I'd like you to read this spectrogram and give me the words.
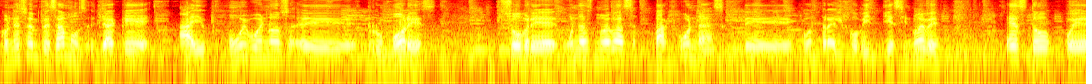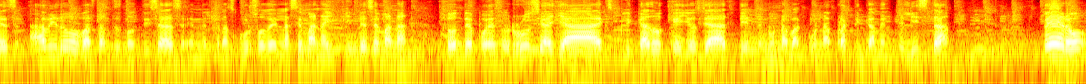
con eso empezamos, ya que hay muy buenos eh, rumores sobre unas nuevas vacunas contra el COVID-19. Esto pues ha habido bastantes noticias en el transcurso de la semana y fin de semana donde pues Rusia ya ha explicado que ellos ya tienen una vacuna prácticamente lista pero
